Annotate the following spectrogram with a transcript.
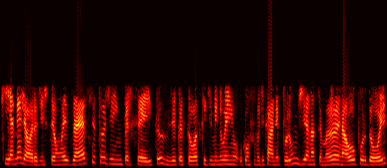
que é melhor a gente ter um exército de imperfeitos, de pessoas que diminuem o consumo de carne por um dia na semana ou por dois,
